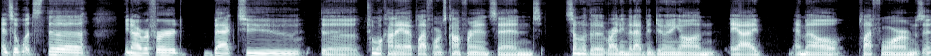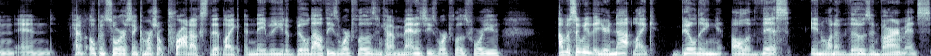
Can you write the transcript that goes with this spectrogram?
And so, what's the you know I referred back to the TWIML AI Platforms Conference and some of the writing that I've been doing on AI, ML platforms and and kind of open source and commercial products that like enable you to build out these workflows and kind of manage these workflows for you. I'm assuming that you're not like building all of this in one of those environments.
